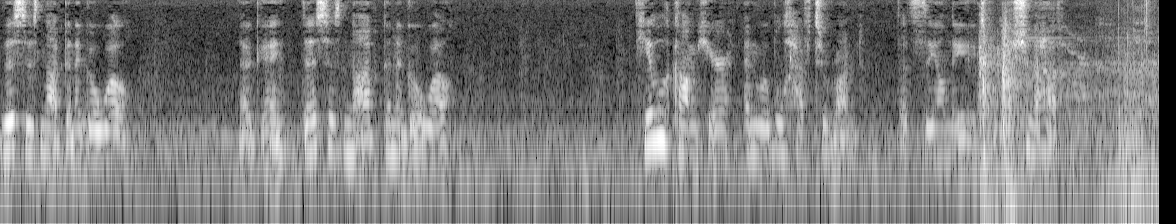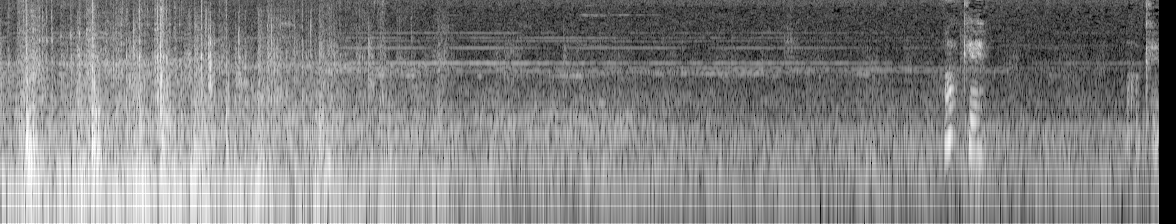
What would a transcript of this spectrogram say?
this is not gonna go well. Okay, this is not gonna go well. He will come here and we will have to run. That's the only explanation I have. Okay. Okay.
